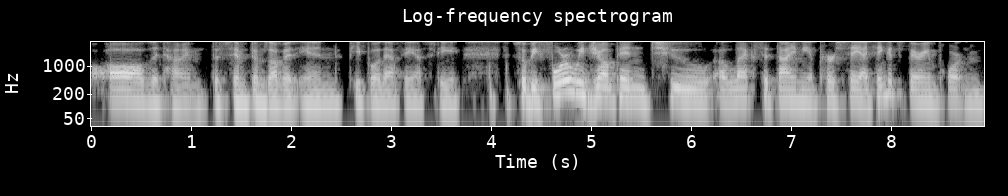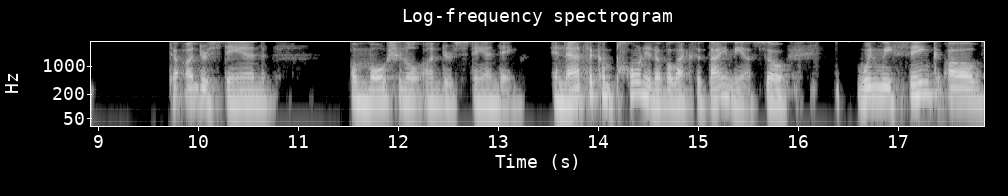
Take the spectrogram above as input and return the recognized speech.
all the time, the symptoms of it in people with FASD. So before we jump into alexithymia per se, I think it's very important to understand emotional understanding. And that's a component of alexithymia. So when we think of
